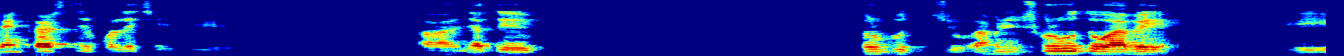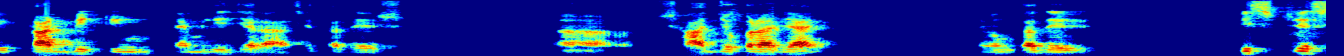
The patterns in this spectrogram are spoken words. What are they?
ব্যাংকার্সদের বলেছে যে যাতে সর্বোচ্চ আমি সর্বতভাবে এই ফ্লাড ভিকটিম ফ্যামিলি যারা আছে, তাদের সাহায্য করা যায় এবং তাদের ডিস্ট্রেস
